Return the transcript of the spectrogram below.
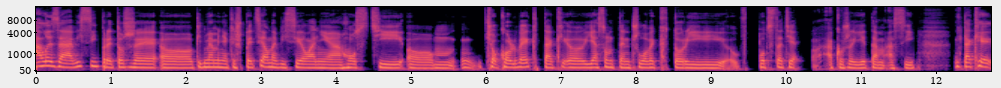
Ale závisí, pretože uh, keď máme nejaké špeciálne vysielania, hosti, um, čokoľvek, tak uh, ja som ten človek, ktorý v podstate akože je tam asi také,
